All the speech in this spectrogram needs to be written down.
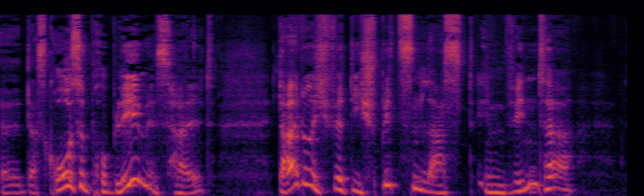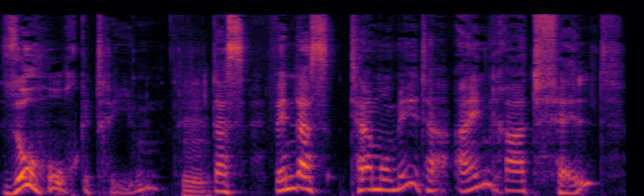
äh, das große Problem ist halt, dadurch wird die Spitzenlast im Winter so hoch getrieben, mhm. dass wenn das Thermometer ein Grad fällt,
